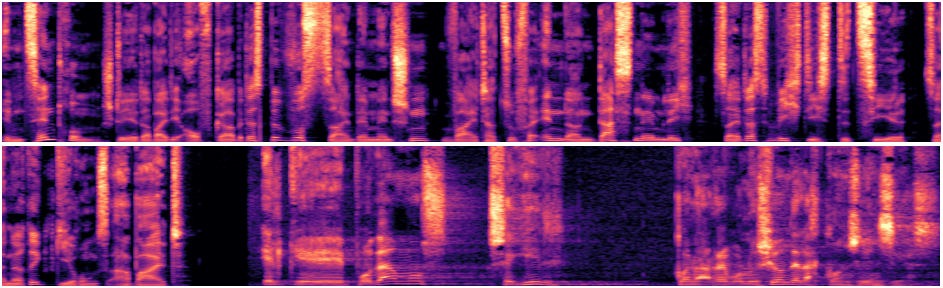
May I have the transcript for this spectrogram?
Im Zentrum stehe dabei die Aufgabe, das Bewusstsein der Menschen weiter zu verändern. Das nämlich sei das wichtigste Ziel seiner Regierungsarbeit. El que podamos seguir con la revolución de las conciencias,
